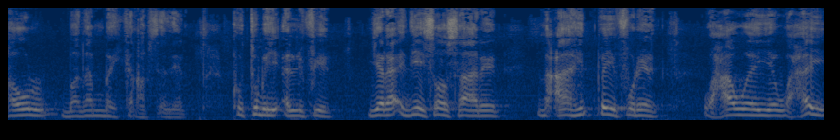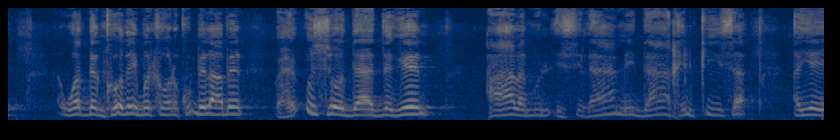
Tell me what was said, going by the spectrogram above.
howl badan bay ka qabsadeen. Kutubay alifeen jaraa-idyay soo saareen macaahid bay fureen. Waxaa weeye waxay wadankooday markii hore ku bilaabeen waxay u soo daadegeen caalamulislaami daakhilkiisa ayay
